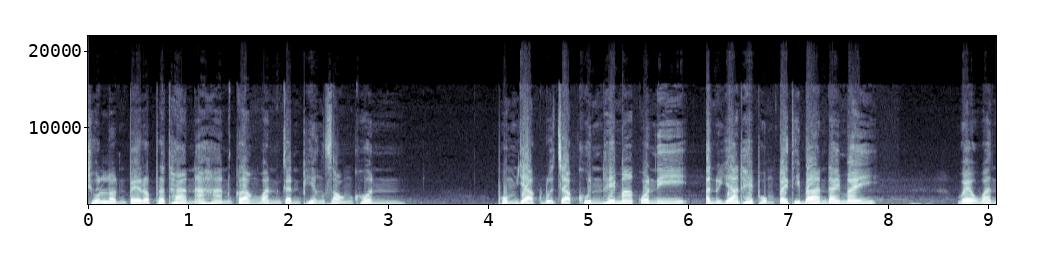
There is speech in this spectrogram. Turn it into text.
ชวนหล่อนไปรับประทานอาหารกลางวันกันเพียงสองคน ผมอยากรู้จักคุณให้มากกว่านี้ อนุญาตให้ผมไปที่บ้านได้ไหม แวววัน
